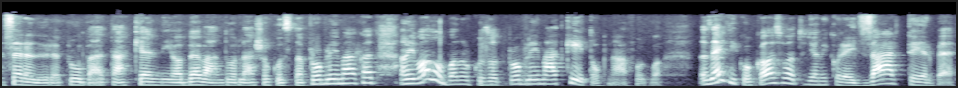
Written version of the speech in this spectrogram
szerelőre próbálták kenni a bevándorlás okozta problémákat, ami valóban okozott problémát két oknál fogva. Az egyik ok az volt, hogy amikor egy zárt térbe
